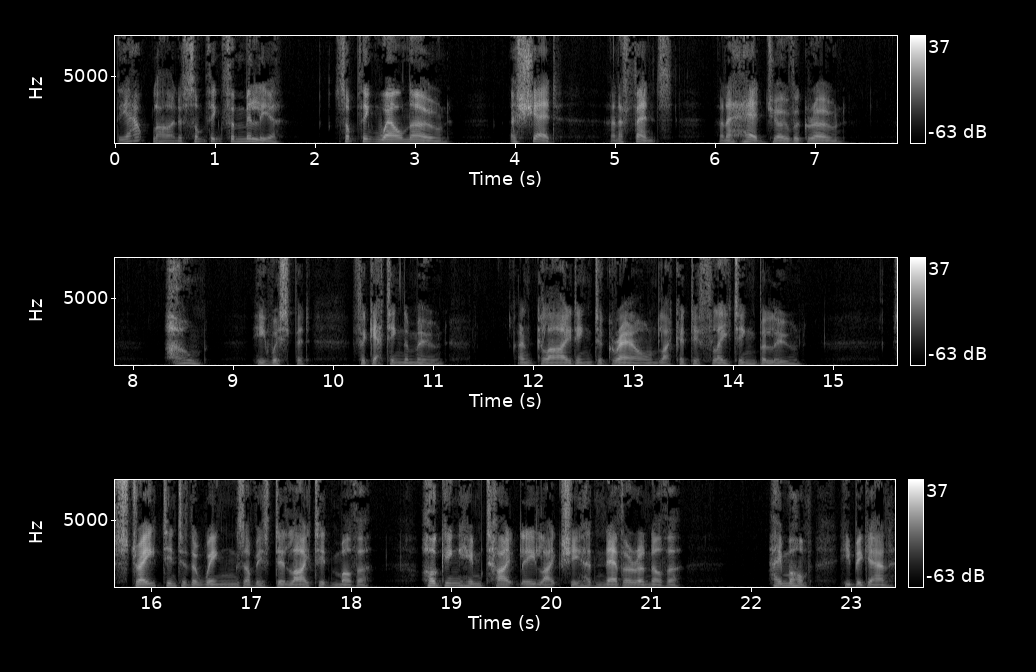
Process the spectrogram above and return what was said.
the outline of something familiar, something well known. A shed, and a fence, and a hedge overgrown. Home, he whispered, forgetting the moon, and gliding to ground like a deflating balloon. Straight into the wings of his delighted mother, hugging him tightly like she had never another. Hey, Mom, he began.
